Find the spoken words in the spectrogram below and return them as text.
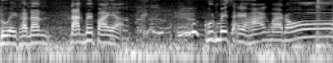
ดูไอ้คันนั้นดันไม่ไปอะ คุณไม่ใส่หางมาเนาะ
